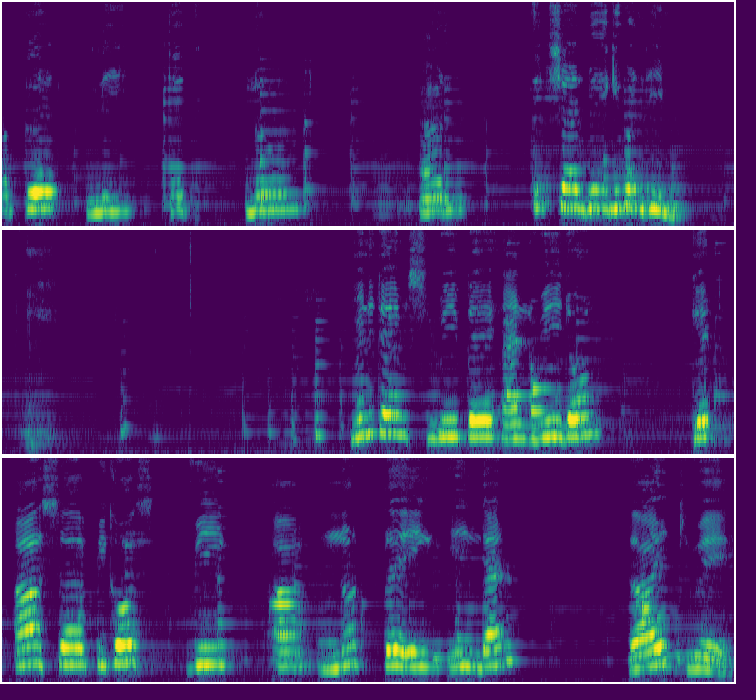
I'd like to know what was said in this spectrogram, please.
abundantly doth not, and it shall be given him. Many times we pray and we don't get answer because we are not praying in that right way.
